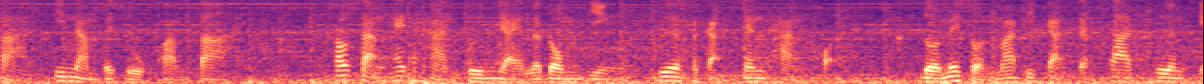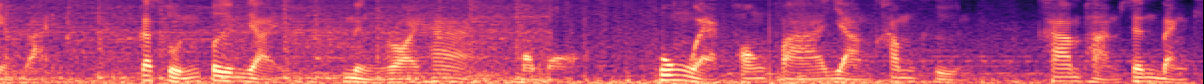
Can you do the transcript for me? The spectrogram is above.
ศาสตร์ที่นำไปสู่ความตาย เขาสั่งให้ทหารปืนใหญ่ระดมยิงเพื่อสกัดเส้นทางถอย โดยไม่สนว่าพิกัดจะคลาดเคลื่อนเพียงใดกระสุนปืนใหญ่ 105 มม พุ่งแหวกท้องฟ้ายามค่ำคืน ข้ามผ่านเส้นแบ่งเข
